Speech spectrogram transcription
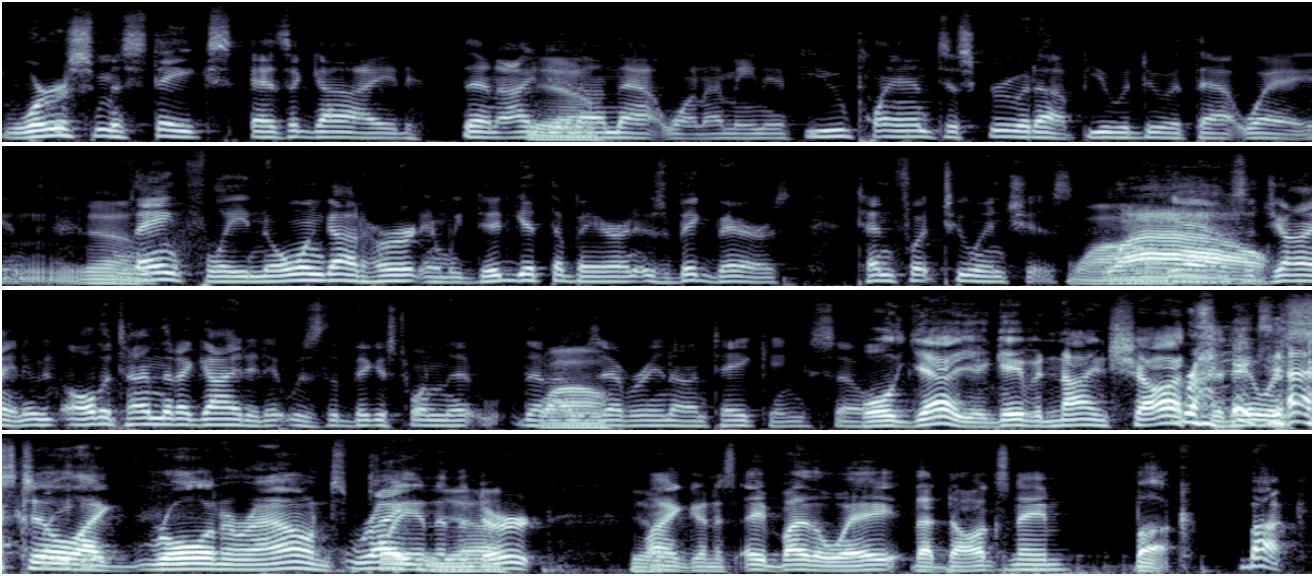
worse mistakes as a guide than I did on that one. I mean, if you planned to screw it up, you would do it that way. And Mm, yeah. thankfully, no one got hurt, and we did get the bear, and it was a big bear, it was ten foot two inches. Wow. Yeah, it was a giant. It was all the time that I guided. It was the biggest one that that I was ever in on taking. So well, yeah, you gave it nine shots, Right, and it was still like rolling around, Right. playing in Yeah. the dirt. Yeah. My goodness. Hey, by the way, that dog's name Buck. Buck.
